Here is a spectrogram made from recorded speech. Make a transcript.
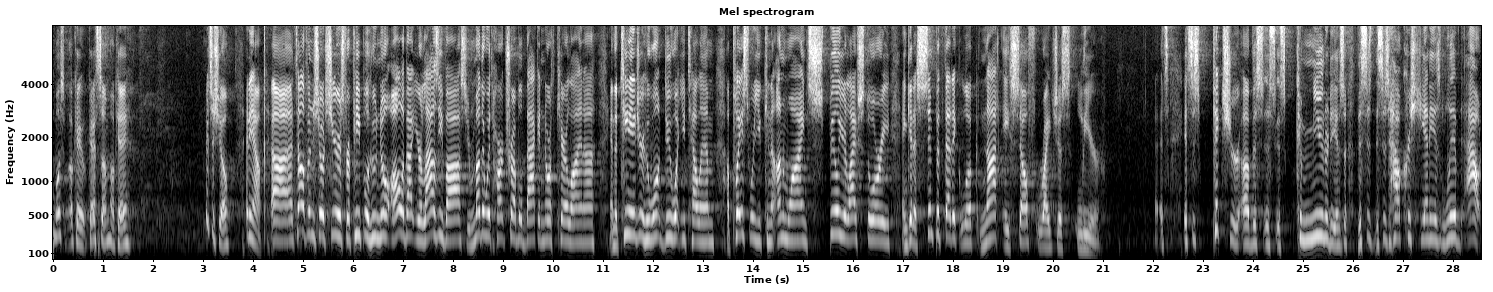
most, okay, okay, some, okay. It's a show. Anyhow, uh, telephone show cheers for people who know all about your lousy boss, your mother with heart trouble back in North Carolina, and the teenager who won't do what you tell him. A place where you can unwind, spill your life story, and get a sympathetic look, not a self righteous leer. It's, it's this picture of this, this, this, community. And so this is, this is how Christianity is lived out.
